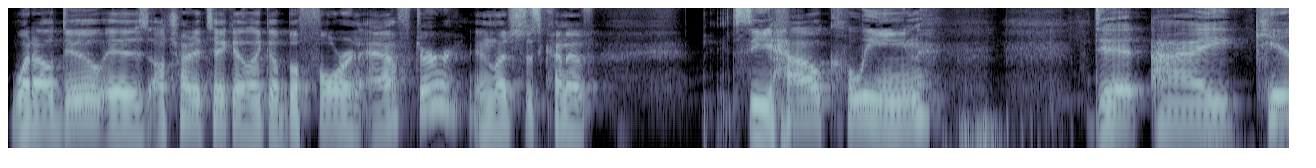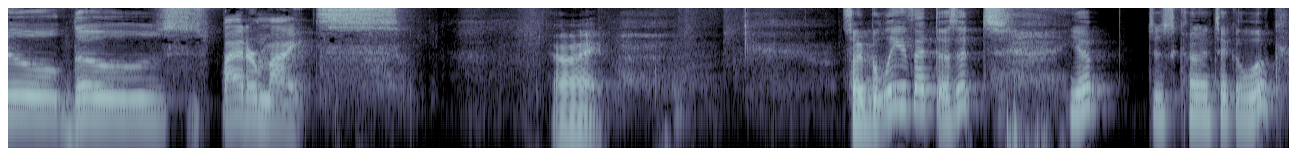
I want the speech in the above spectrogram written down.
what I'll do is I'll try to take a, like a before and after, and let's just kind of see how clean did I kill those spider mites. All right. So I believe that does it. Yep, just kind of take a look.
